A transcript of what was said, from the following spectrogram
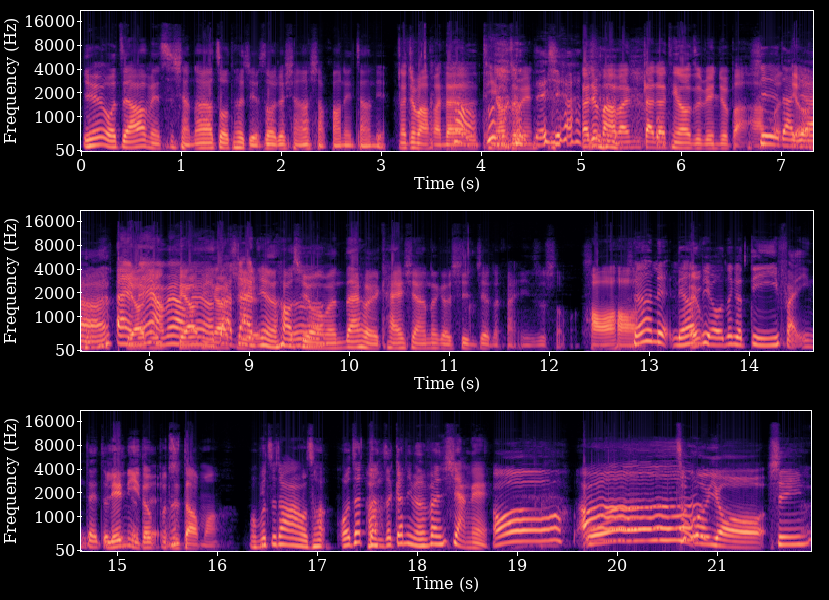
因为我只要每次想到要做特辑的时候，我就想到小高那张脸。那就麻烦大家听到这边，等一下，那就麻烦大家听到这边就把它谢谢大关掉家。哎，没有没有没有，大家一定很好奇，嗯我们待会开箱那个信件的反应是什么？好啊，好啊，等一下你你要哎留那个第一反应在这里，连你都不知道吗？我不知道啊，我从我在等着跟你们分享哎。哦哦这么有行，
